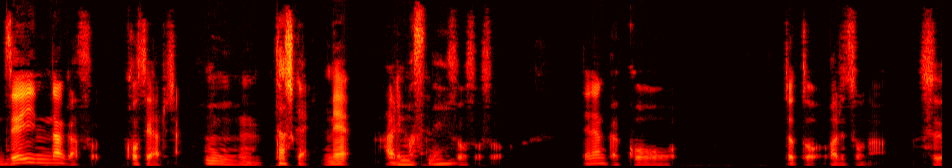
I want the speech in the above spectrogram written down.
全員なんかそう個性あるじうん。ゃん。うん。確かに。ね。ありますねそうそうそう。で、なんかこう、ちょっと悪そうなスー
